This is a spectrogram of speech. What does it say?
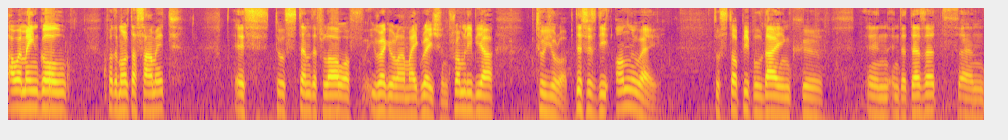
our main goal for the Malta summit is to stem the flow of irregular migration from Libya to Europe. This is the only way to stop people dying uh, in, in the desert and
